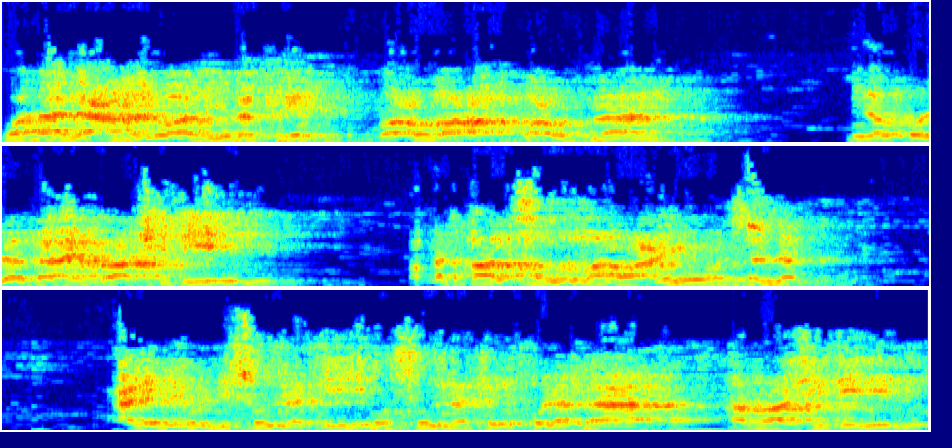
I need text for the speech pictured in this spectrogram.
وهذا عمل أبي بكر وعمر وعثمان. من الخلفاء الراشدين. وقد قال صلى الله عليه وسلم عليكم بسنتي وسنة الخلفاء الراشدين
